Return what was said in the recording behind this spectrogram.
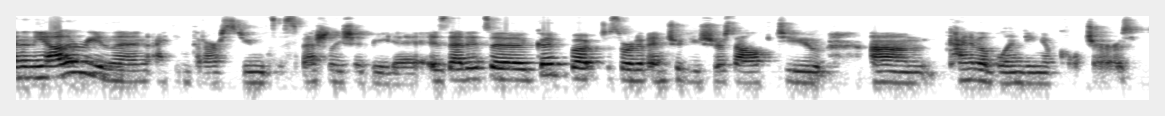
And then the other reason I think that our students especially should read it is that it's a good book to sort of introduce yourself to um, kind of a blending of cultures.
